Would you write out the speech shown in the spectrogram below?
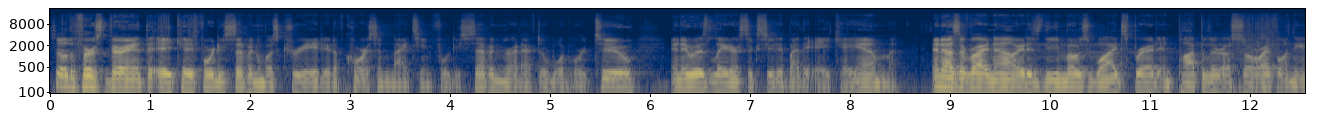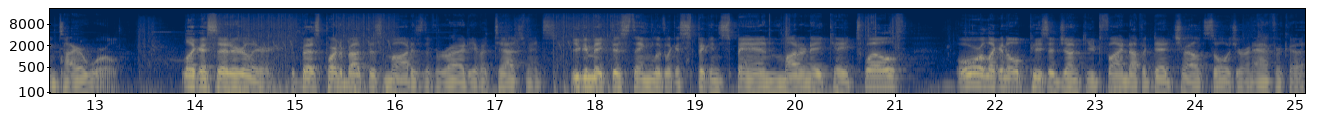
So the first variant, the AK-47, was created of course in 1947, right after World War II, and it was later succeeded by the AKM. And as of right now, it is the most widespread and popular assault rifle in the entire world. Like I said earlier, the best part about this mod is the variety of attachments. You can make this thing look like a spick and span modern AK-12, or like an old piece of junk you'd find off a dead child soldier in Africa.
